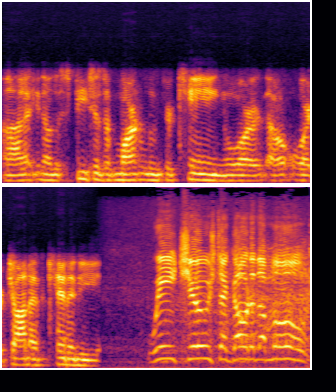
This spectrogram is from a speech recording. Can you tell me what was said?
uh, you know, the speeches of Martin Luther King or, or, or John F. Kennedy. We choose to go to the moon.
